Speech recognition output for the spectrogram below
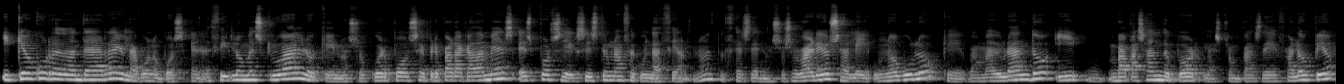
¿Y qué ocurre durante la regla? Bueno, pues en el ciclo menstrual lo que nuestro cuerpo se prepara cada mes es por si existe una fecundación, ¿no? Entonces de nuestros ovarios sale un óvulo que va madurando y va pasando por las trompas de falopio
